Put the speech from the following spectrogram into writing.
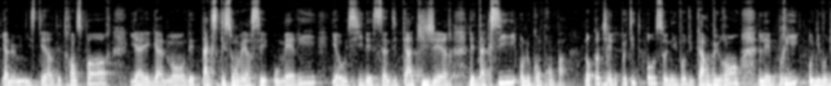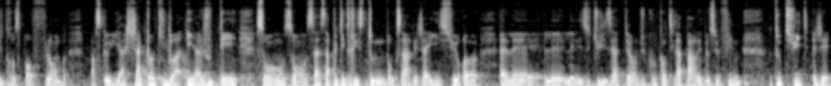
Il y a le ministère des Transports, il y a également des taxes qui sont versées aux mairies, il y a aussi des syndicats qui gèrent les taxis, on ne comprend pas. Donc quand il y a une petite hausse au niveau du carburant, les prix au niveau du transport flambent parce qu'il y a chacun qui doit y ajouter son, sa, petite ristoune. Donc ça réjaillit sur euh, les, les, utilisateurs. Du coup, quand il a parlé de ce film, tout de suite, j'ai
